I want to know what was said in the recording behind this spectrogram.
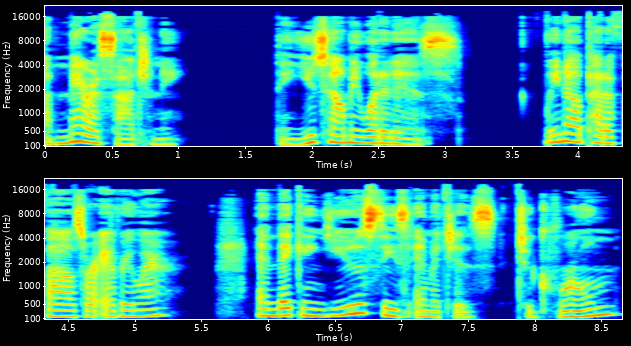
amerisogyny, then you tell me what it is. We know pedophiles are everywhere, and they can use these images to groom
